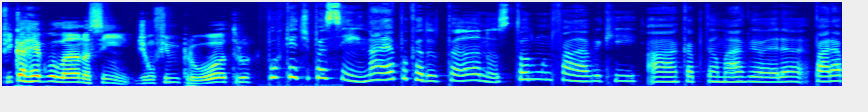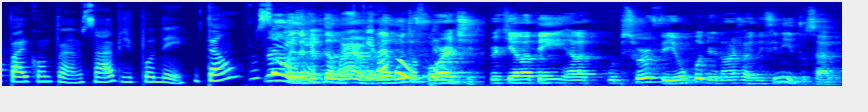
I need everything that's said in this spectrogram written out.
Fica regulando, assim, de um filme pro outro. Porque, tipo assim, na época do Thanos, todo mundo falava que a Capitã Marvel era para a par com o Thanos, sabe? De poder. Então, não sei. Não, mas a. Capitã Marvel é muito forte porque ela tem. Ela absorveu o poder da uma joia do infinito, sabe?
